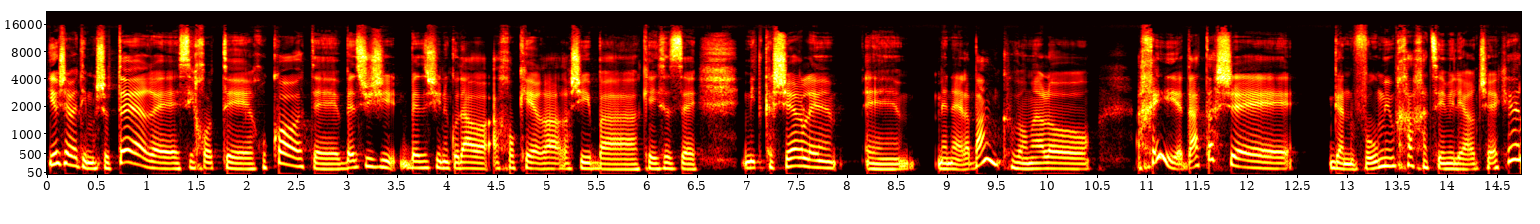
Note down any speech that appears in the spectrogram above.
היא יושבת עם השוטר, אה, שיחות אה, ארוכות, אה, באיזושהי, באיזושהי נקודה החוקר הראשי בקייס הזה מתקשר למנהל הבנק ואומר לו, אחי, ידעת שגנבו ממך חצי מיליארד שקל?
